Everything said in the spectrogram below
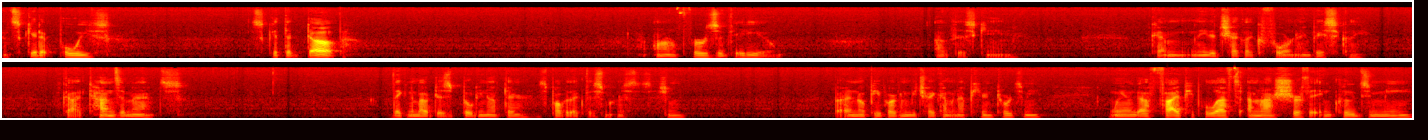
Let's get it, boys. Let's get the dub on our first video of this game. Okay, I need to check like Fortnite basically. Got tons of mats. Thinking about just building up there. It's probably like the smartest decision. But I know people are going to be trying coming up here towards me. We only got five people left. I'm not sure if it includes me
